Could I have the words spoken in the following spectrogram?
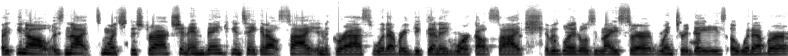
uh, you know it's not too much distraction and then you can take it outside in the grass whatever if you're going to work outside if it's one of those nicer winter days or whatever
